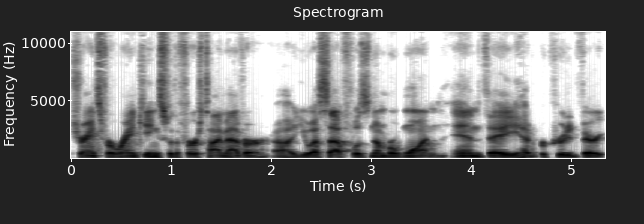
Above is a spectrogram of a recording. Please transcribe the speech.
transfer rankings for the first time ever, uh, USF was number 1 and they had recruited very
